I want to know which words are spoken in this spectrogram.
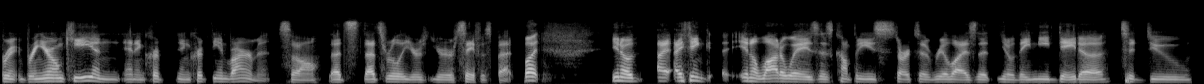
bring, bring your own key and, and encrypt encrypt the environment. So that's that's really your your safest bet. But you know, I, I think in a lot of ways, as companies start to realize that you know they need data to do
